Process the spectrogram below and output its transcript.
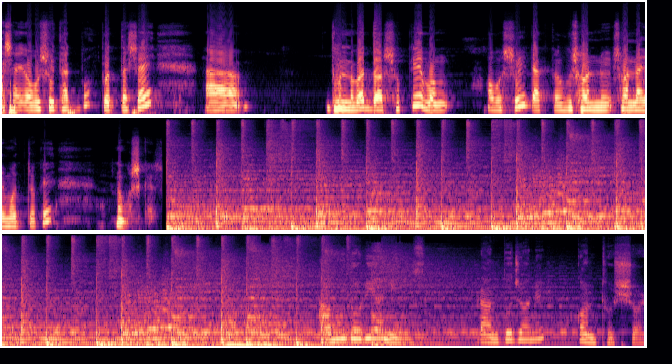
আশায় অবশ্যই থাকব, প্রত্যাশায়। ধন্যবাদ দর্শককে এবং অবশ্যই ডাক্তারবাবু স্বর্ণ স্বর্ণাই মৈত্রকে। নমস্কার। আমদরিয়া নিউজ প্রান্তজনের কণ্ঠস্বর।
